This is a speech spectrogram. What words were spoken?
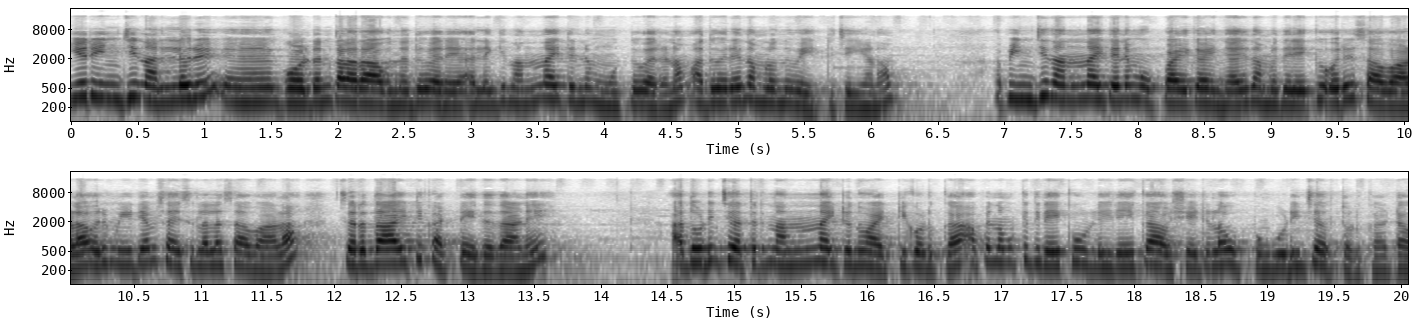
ഈ ഒരു ഇഞ്ചി നല്ലൊരു ഗോൾഡൻ കളർ ആവുന്നത് വരെ അല്ലെങ്കിൽ നന്നായിട്ട് തന്നെ മൂത്ത് വരണം. അതുവരെ നമ്മളൊന്ന് വെയിറ്റ് ചെയ്യണം. അപ്പോൾ ഇഞ്ചി നന്നായിട്ട് തന്നെ മൂപ്പായി കഴിഞ്ഞാൽ നമ്മളിതിലേക്ക് ഒരു സവാള ഒരു മീഡിയം സൈസിലുള്ള സവാള ചെറുതായിട്ട് കട്ട് ചെയ്തതാണ്. അതോടും ചേർത്തിട്ട് നന്നായിട്ടൊന്ന് വഴറ്റി കൊടുക്കുക. അപ്പോൾ നമുക്കിതിലേക്ക് ഉള്ളിയിലേക്ക് ആവശ്യമായിട്ടുള്ള ഉപ്പും കൂടിയും ചേർത്ത് കൊടുക്കുക കേട്ടോ.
